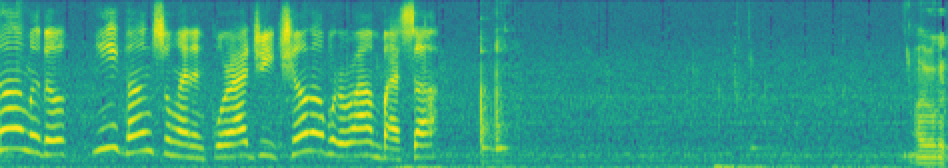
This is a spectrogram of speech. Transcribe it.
아무도 이 방송하는 꼬라지 전업으로 안 봤어. 아 이렇게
